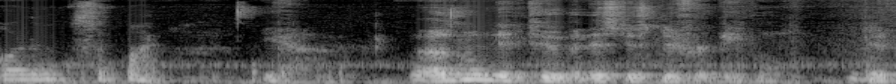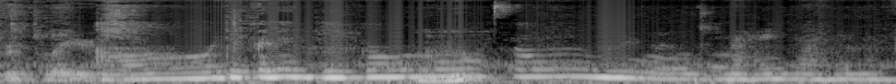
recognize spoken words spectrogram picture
all support. Yeah. Well, other one did too, but it's just different people, different players. Oh, different people. Mm -hmm. Oh, nice, nice, nice.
